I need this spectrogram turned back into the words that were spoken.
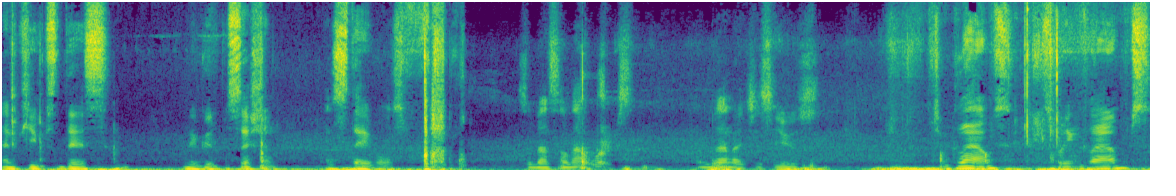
and keeps this in a good position and stable so that's how that works. And then I just use two clamps spring clamps.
